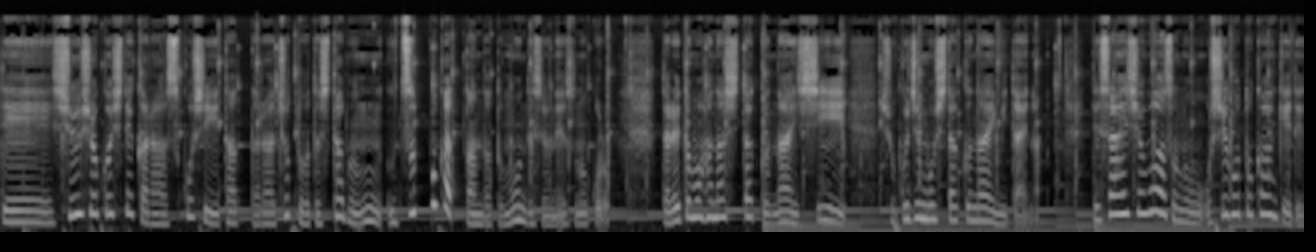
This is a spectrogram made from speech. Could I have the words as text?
で就職してから少し経ったらちょっと私多分鬱っぽかったんだと思うんですよねその頃。誰とも話したくないし食事もしたくないみたいな。で最初はそのお仕事関係で、え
